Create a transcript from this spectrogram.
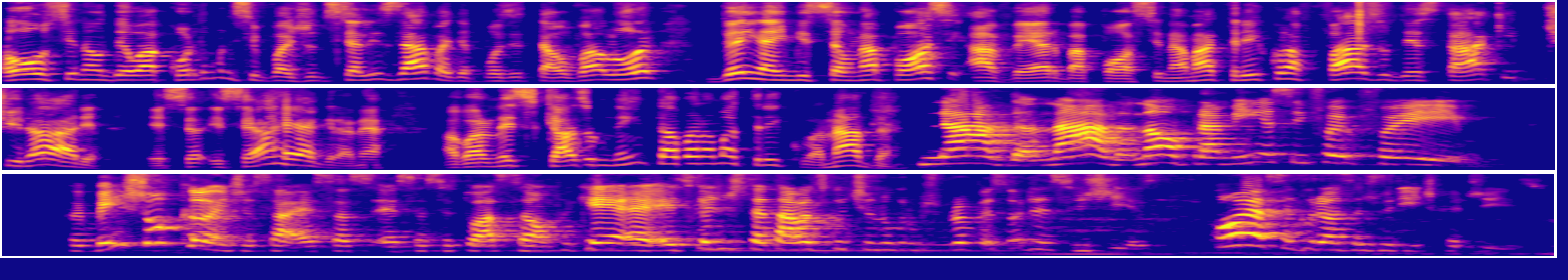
Ou se não deu acordo, o município vai judicializar, vai depositar o valor, vem a emissão na posse, a verba a posse na matrícula, faz o destaque, tira a área. Essa, essa é a regra, né? Agora, nesse caso, nem estava na matrícula, nada. Nada, nada. Não, para mim, assim, foi, foi, foi bem chocante essa, essa, essa situação, porque é isso que a gente estava discutindo no grupo de professores esses dias. Qual é a segurança jurídica disso?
